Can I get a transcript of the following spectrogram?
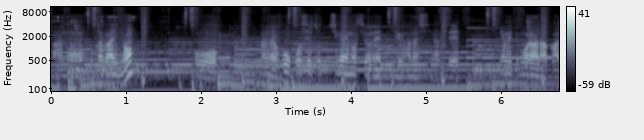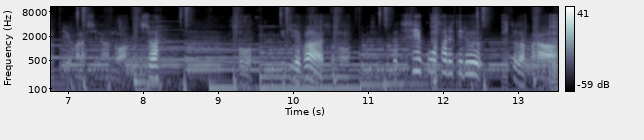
あのお互いのこうなんだろう方向性ちょっと違いますよねっていう話になってやめてもらわなあかんっていう話になるのは私はそうできればそのだって成功されてる人だから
